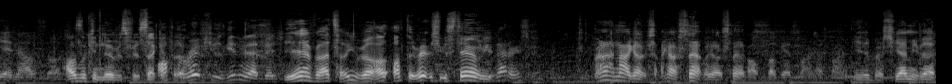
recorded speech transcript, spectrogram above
Yeah, now it's I was looking nervous for a second, Off the rip, she was giving me that bitch. Yeah, bro, I tell you, bro. Off the rip, she was staring at me. You got her Instagram. Bro, nah, I got, I got a snap. I got a snap. Oh, fuck, that's fine, that's fine. Yeah, bro, she had me back.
